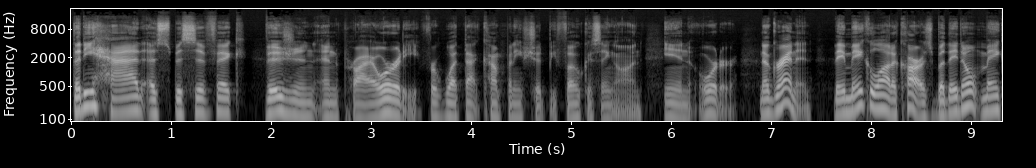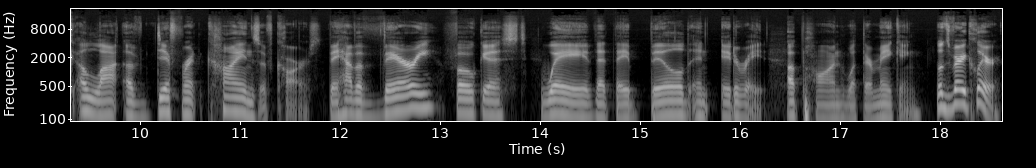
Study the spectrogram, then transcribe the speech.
That he had a specific vision and priority for what that company should be focusing on in order. Now, granted, they make a lot of cars, but they don't make a lot of different kinds of cars. They have a very focused way that they build and iterate upon what they're making. So it's very clear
